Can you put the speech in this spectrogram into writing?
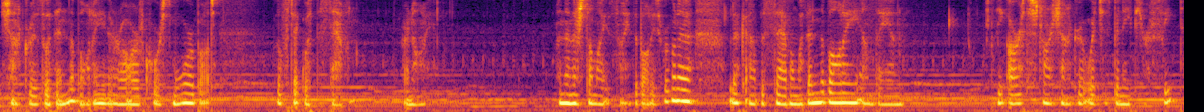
chakras within the body. There are, of course, more, but we'll stick with the seven for now. And then there's some outside the body. So we're going to look at the seven within the body and then the earth star chakra, which is beneath your feet,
